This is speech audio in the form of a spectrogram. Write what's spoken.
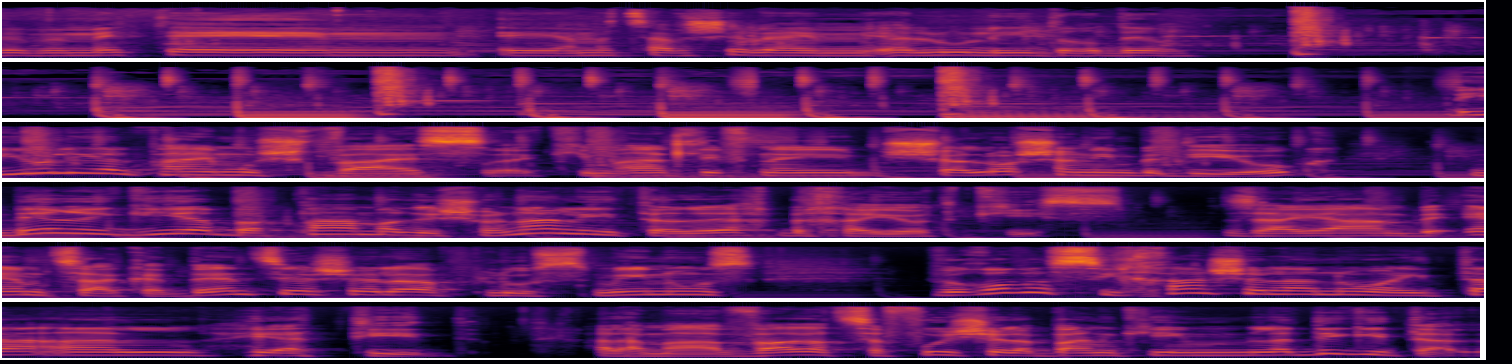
ובאמת אה, אה, המצב שלהם עלול להידרדר. ביולי 2017, כמעט לפני שלוש שנים בדיוק, בר הגיע בפעם הראשונה להתארח בחיות כיס. זה היה באמצע הקדנציה שלה, פלוס מינוס, ורוב השיחה שלנו הייתה על העתיד, על המעבר הצפוי של הבנקים לדיגיטל,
